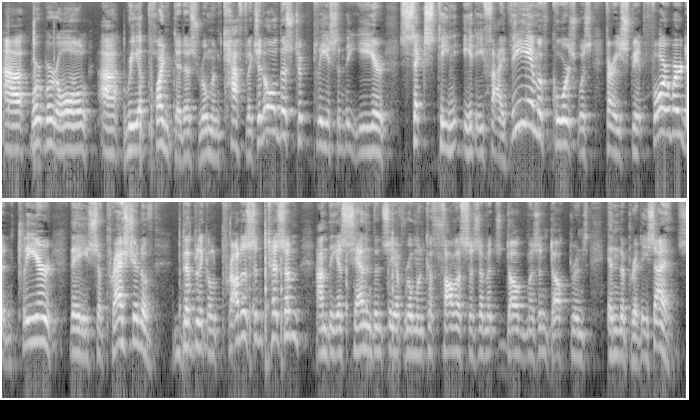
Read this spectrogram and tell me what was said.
uh, were, were all uh, reappointed as Roman Catholics. And all this took place in the year 1685. The aim, of course, was very straightforward and clear the suppression of biblical Protestantism and the ascendancy of Roman Catholicism, its dogmas and doctrines in the British Isles.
